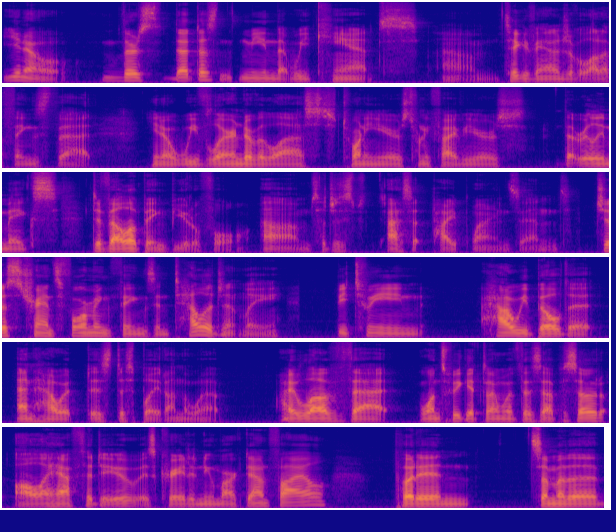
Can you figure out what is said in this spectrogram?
you know, there's that doesn't mean that we can't um, take advantage of a lot of things that you know we've learned over the last 20 years, 25 years that really makes developing beautiful, um, such as asset pipelines and just transforming things intelligently between how we build it and how it is displayed on the web. I love that once we get done with this episode, all I have to do is create a new markdown file, put in some of the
